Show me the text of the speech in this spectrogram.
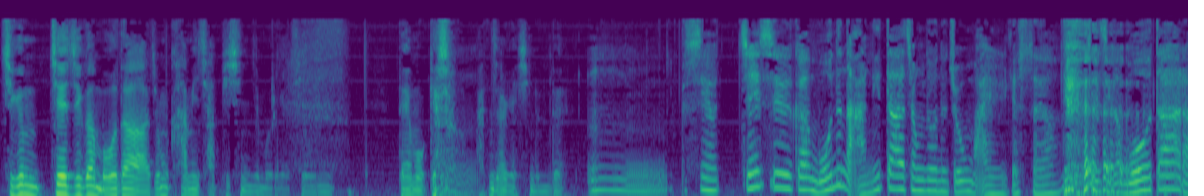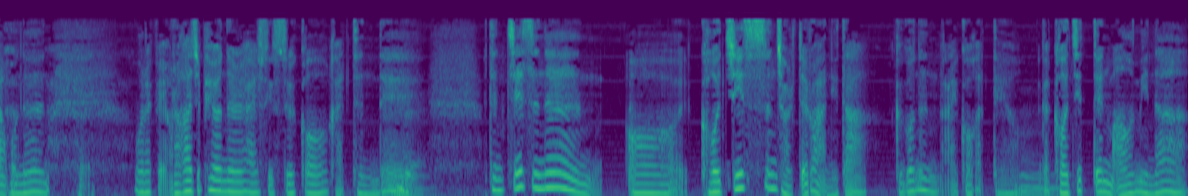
지금 재즈가 뭐다 좀 감이 잡히신지 모르겠어요. 우리 대모께서 음. 앉아 계시는데 음, 글쎄요. 재즈가 뭐는 아니다 정도는 좀 알겠어요. 재즈가 뭐다라고는 뭐랄까 여러 가지 표현을 할 수 있을 것 같은데 네. 하여튼 재즈는 어, 거짓은 절대로 아니다. 그거는 알 것 같아요. 음. 그러니까 거짓된 마음이나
